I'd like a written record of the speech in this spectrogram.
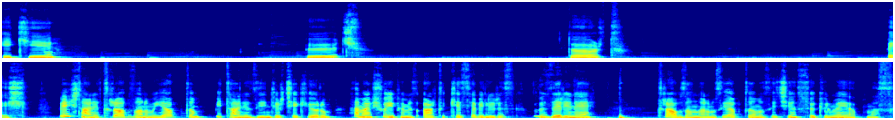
2 3 4 5 5 tane trabzanımı yaptım. Bir tane zincir çekiyorum. Hemen şu ipimiz artık kesebiliriz. Üzerine trabzanlarımızı yaptığımız için sökülme yapmaz.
